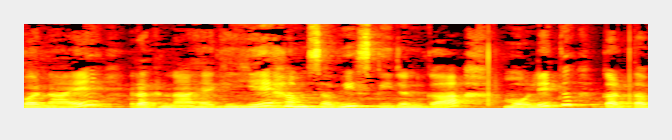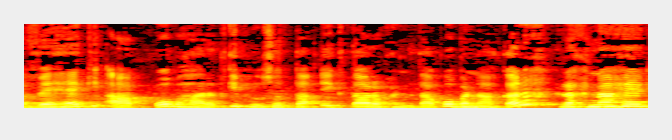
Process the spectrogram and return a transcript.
बनाए रखना है कि ये हम सभी सिटीजन का मौलिक कर्तव्य है कि आपको भारत की पुरुषत्ता एकता और अखंडता को बनाकर रखना है।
